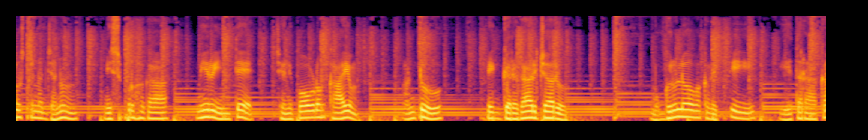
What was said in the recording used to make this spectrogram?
చూస్తున్న జనం నిస్పృహగా మీరు ఇంతే చనిపోవడం ఖాయం అంటూ బిగ్గరగా అరిచారు ముగ్గురులో ఒక వ్యక్తి ఈత రాక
